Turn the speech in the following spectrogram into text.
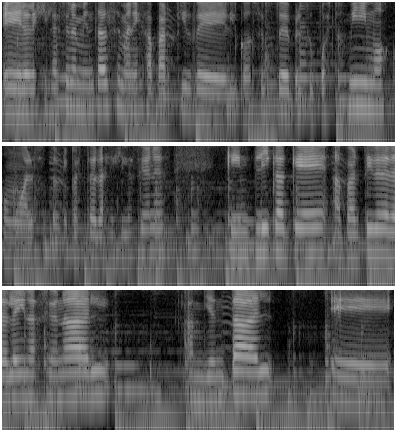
eh, la legislación ambiental se maneja a partir del concepto de presupuestos mínimos, como el resto de las legislaciones, que implica que a partir de la ley nacional ambiental, eh,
